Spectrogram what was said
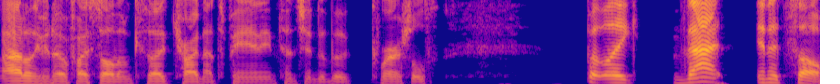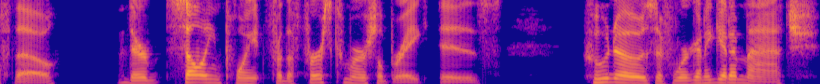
I don't even know if I saw them because I try not to pay any attention to the commercials. But like that in itself, though, their selling point for the first commercial break is who knows if we're going to get a match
